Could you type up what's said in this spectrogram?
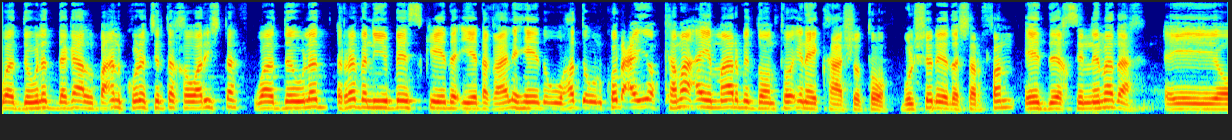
waa dowlad dagaal ba'an kula jirta khawaarijta waa dowlad revenue baskeeda iyo dhaqaalaheeda uu hadda uun kobcayo. Kama ay maarmi doonto inay kaashato? Bulshadeeda sharfan ee deeqsinimada iyo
